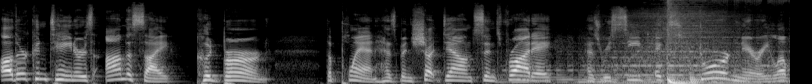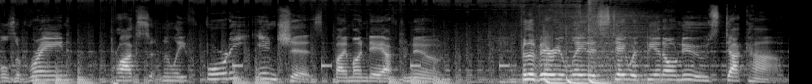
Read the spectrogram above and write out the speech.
other containers on the site could burn. The plant has been shut down since Friday, has received extraordinary levels of rain, approximately 40 inches by Monday afternoon. For the very latest, stay with BNOnews.com.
